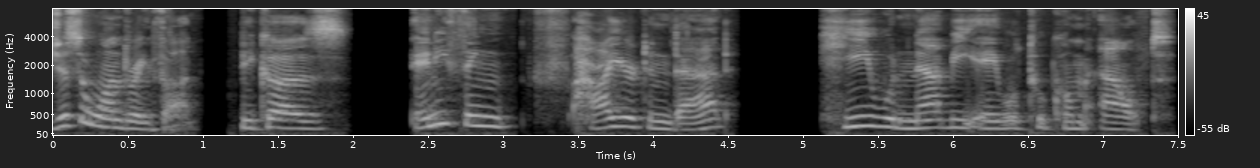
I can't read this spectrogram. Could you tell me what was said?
just a wondering thought because anything higher than that he would not be able to come out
